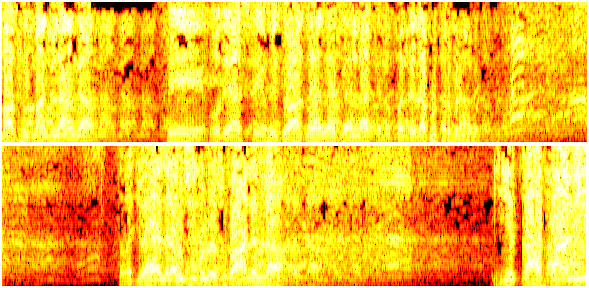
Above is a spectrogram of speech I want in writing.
معافی مانگ لاں گا، تے او دے واسطے وہی دعا کراں گا کہ اللہ تینو بندے دا پتر بناوے۔ توجہ ہے، ذرا اونچی بولو، سبحان اللہ۔ یہ کہتانی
